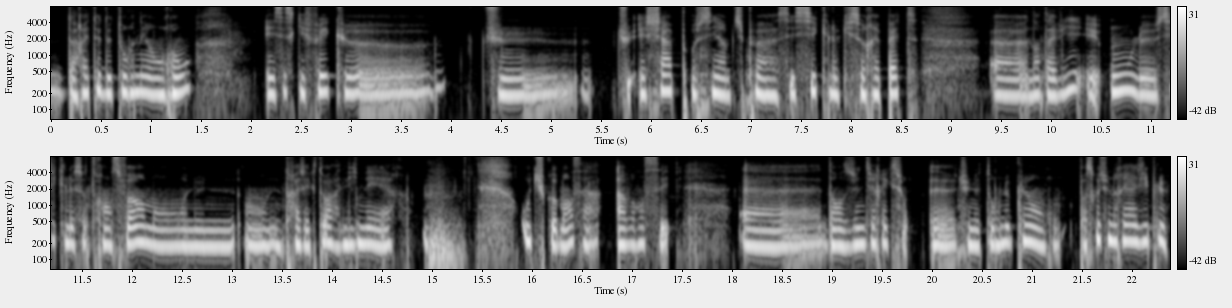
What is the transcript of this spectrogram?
d'arrêter de tourner en rond. Et c'est ce qui fait que tu, tu échappes aussi un petit peu à ces cycles qui se répètent dans ta vie et où le cycle se transforme en une, trajectoire linéaire, où tu commences à avancer dans une direction. tu ne tournes plus en rond parce que tu ne réagis plus.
